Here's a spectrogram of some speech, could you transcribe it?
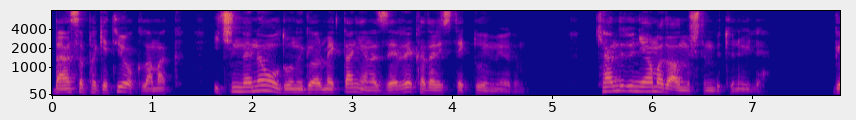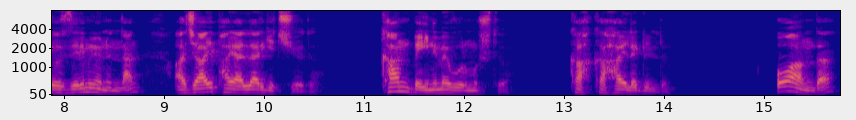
Bense paketi yoklamak, içinde ne olduğunu görmekten yana zerre kadar istek duymuyordum. Kendi dünyama dalmıştım bütünüyle. Gözlerimin önünden acayip hayaller geçiyordu. Kan beynime vurmuştu. Kahkahayla güldüm. O anda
